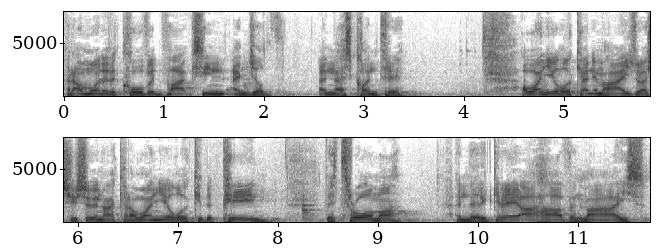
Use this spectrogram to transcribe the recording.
and I'm one of the COVID vaccine injured in this country. I want you to look into my eyes, Rishi Sunak, and I want you to look at the pain, the trauma, and the regret I have in my eyes.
